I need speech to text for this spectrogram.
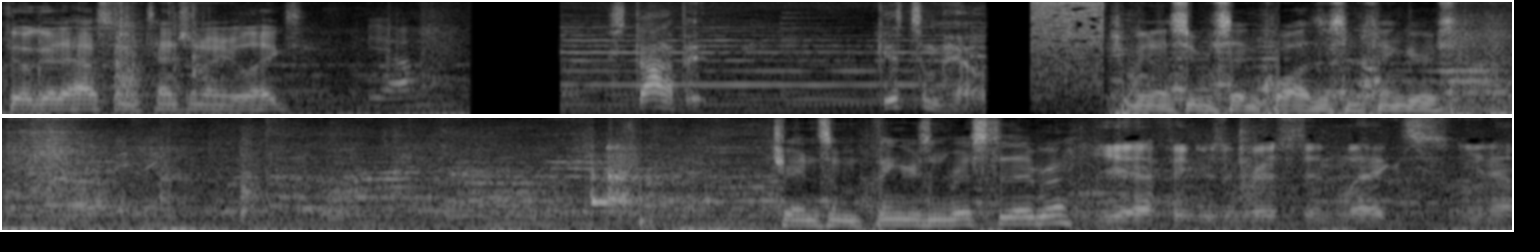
Feel good to have some tension on your legs? Yeah. Stop it. Get some help. Should be on supersetting quads with some fingers. Training some fingers and wrists today, bro? Yeah, fingers and wrists and legs. You know,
